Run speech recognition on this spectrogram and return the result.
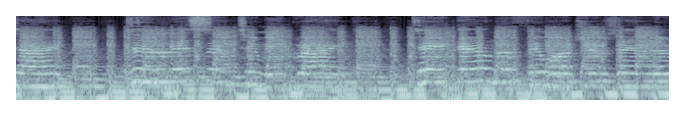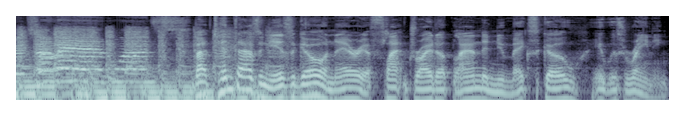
time to listen to me grind? Take down the film watchers and nerds all at once. About 10,000 years ago, in an area of flat, dried up land in New Mexico, it was raining.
